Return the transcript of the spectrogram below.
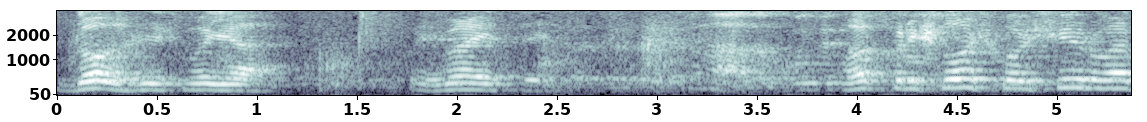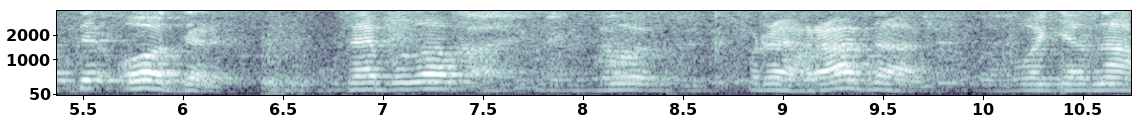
должність моя. Розумієте? От прийшлось форсувати одер. Це була преграда, водяна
